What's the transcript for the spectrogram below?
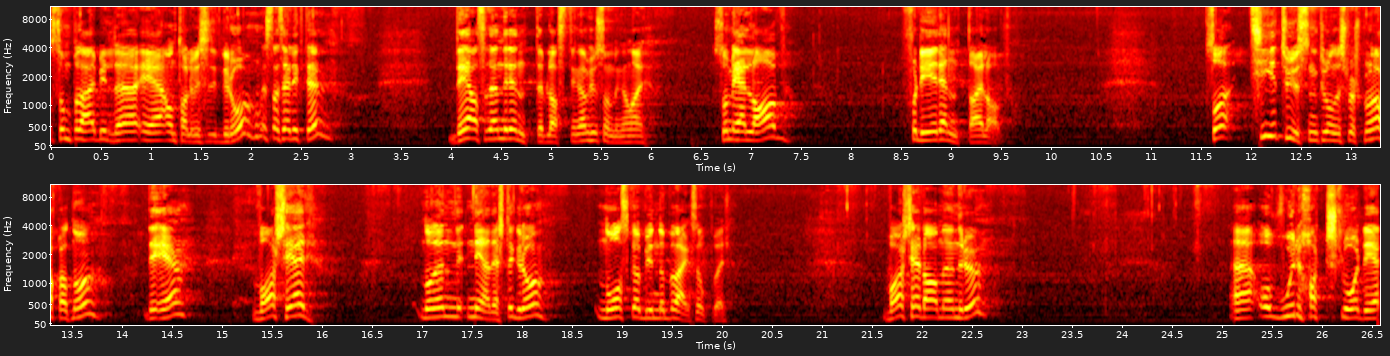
som på dette bildet er antageligvis grå, hvis jeg ser riktig. Det er altså den rentebelastninga husholdningene har, som er lav fordi renta er lav. Så 10 000-kronersspørsmålet akkurat nå det er hva skjer når den nederste grå nå skal begynne å bevege seg oppover? Hva skjer da med den røde? Eh, og hvor hardt slår det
